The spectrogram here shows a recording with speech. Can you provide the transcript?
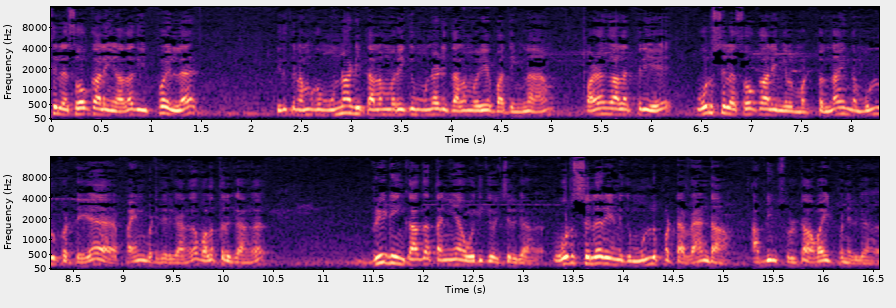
சில சோக்காலிங்க அதாவது இப்போ இல்லை இதுக்கு நமக்கு முன்னாடி தலைமுறைக்கு முன்னாடி தலைமுறையே பார்த்தீங்கன்னா பழங்காலத்திலேயே ஒரு சில சோக்காலிங்கள் மட்டும்தான் இந்த முள்ளுப்பட்டையை பயன்படுத்தியிருக்காங்க வளர்த்துருக்காங்க. ப்ரீடிங்காக தனியாக ஒதுக்கி வச்சிருக்காங்க. ஒரு சிலர் எனக்கு முள்ளுப்பட்டை வேண்டாம் அப்படின்னு சொல்லிட்டு அவாய்ட் பண்ணியிருக்காங்க.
